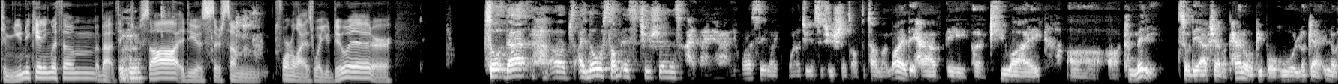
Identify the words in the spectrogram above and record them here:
communicating with them about things mm-hmm. you saw? Do you, is there some formalized way you do it, or? So that uh, I know some institutions. I, I want to say like one or two institutions off the top of my mind, they have a, a QI uh, uh, committee so they actually have a panel of people who will look at, you know,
